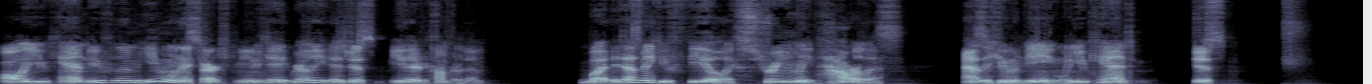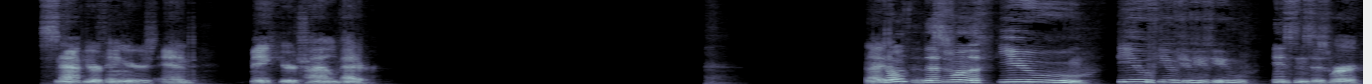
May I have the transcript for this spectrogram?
all you can do for them, even when they start to communicate, really, is just be there to comfort them. But it does make you feel extremely powerless as a human being when you can't just snap your fingers and make your child better. And I don't. This is one of the few, few, few, few, few, few instances where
